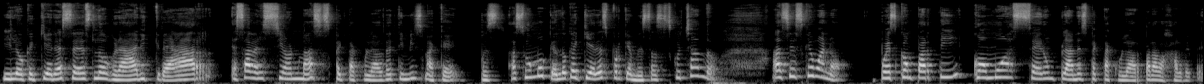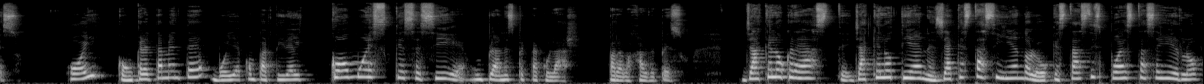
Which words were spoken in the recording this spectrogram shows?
y lo que quieres es lograr y crear esa versión más espectacular de ti misma, que pues asumo que es lo que quieres porque me estás escuchando. Así es que bueno, pues compartí cómo hacer un plan espectacular para bajar de peso. Hoy, concretamente, voy a compartir el cómo es que se sigue un plan espectacular para bajar de peso. Ya que lo creaste, ya que lo tienes, ya que estás siguiéndolo, que estás dispuesta a seguirlo,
